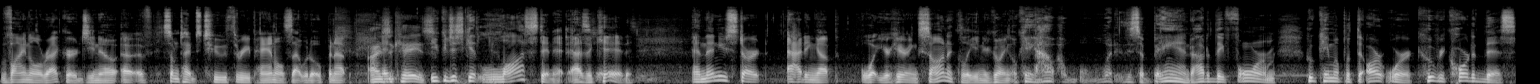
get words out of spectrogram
vinyl records, you know, of sometimes two, three panels that would open up. Isaac And Hayes. You could just get lost in it as a kid. And then you start adding up what you're hearing sonically, and you're going, okay, how, what is this a band? How did they form? Who came up with the artwork? Who recorded this?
